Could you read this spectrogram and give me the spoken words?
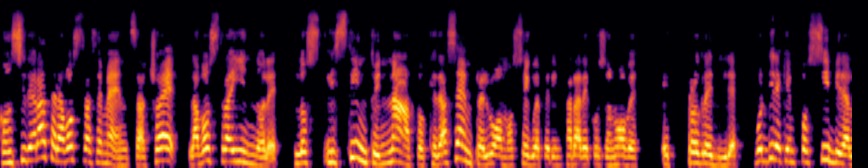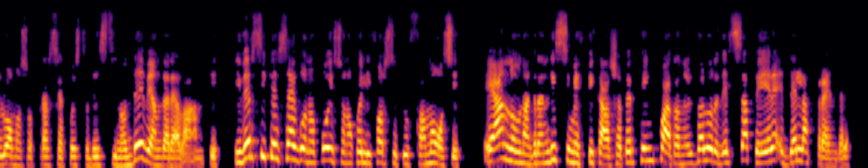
considerate la vostra semenza, cioè la vostra indole, lo, l'istinto innato che da sempre l'uomo segue per imparare cose nuove e progredire, vuol dire che è impossibile all'uomo sottrarsi a questo destino, deve andare avanti. I versi che seguono poi sono quelli forse più famosi e hanno una grandissima efficacia perché inquadrano il valore del sapere e dell'apprendere.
